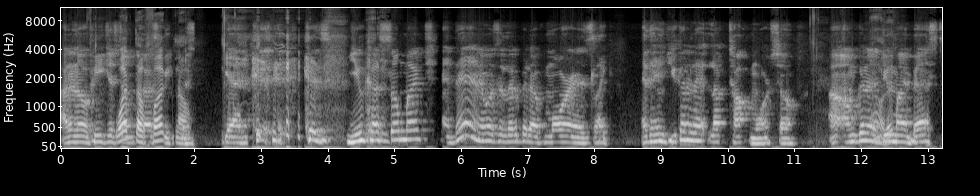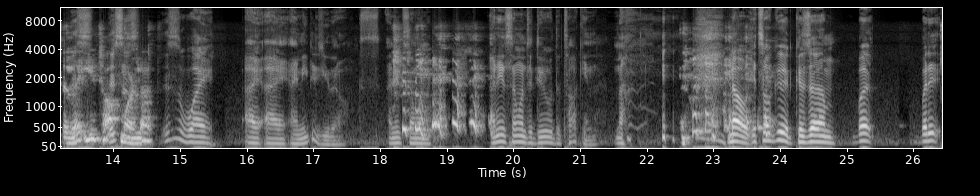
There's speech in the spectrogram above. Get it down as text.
I don't know if he just what the fuck? No, yeah, because you cuss so much, and then it was a little bit of more is like, and then you gotta let Luck talk more. So I, am gonna no, do my best to this, let you talk more, is, Luck. This is why I I, I needed you though. I need someone. I need someone to do the talking. No, no, it's all good because um, but but it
